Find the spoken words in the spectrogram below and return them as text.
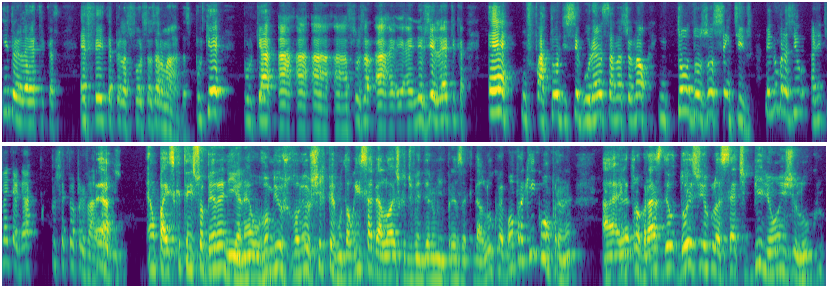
hidrelétricas é feita pelas Forças Armadas. Por quê? Porque a, a, a, a, a energia elétrica é um fator de segurança nacional em todos os sentidos. Bem, no Brasil, a gente vai entregar para o setor privado. É, é, um país que tem soberania, né? O Romeu, Romeu Schir pergunta: alguém sabe a lógica de vender uma empresa que dá lucro? É bom para quem compra, né? A Eletrobras deu 2,7 bilhões de lucro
